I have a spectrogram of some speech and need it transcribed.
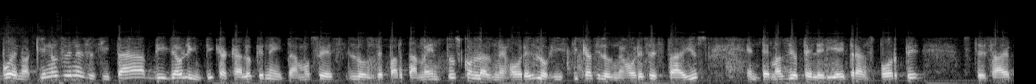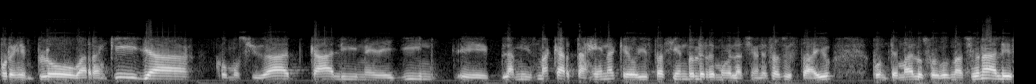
Bueno, aquí no se necesita Villa Olímpica, acá lo que necesitamos es los departamentos con las mejores logísticas y los mejores estadios en temas de hotelería y transporte. Usted sabe, por ejemplo, Barranquilla como ciudad, Cali, Medellín, eh, la misma Cartagena que hoy está haciéndole remodelaciones a su estadio con tema de los Juegos Nacionales,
